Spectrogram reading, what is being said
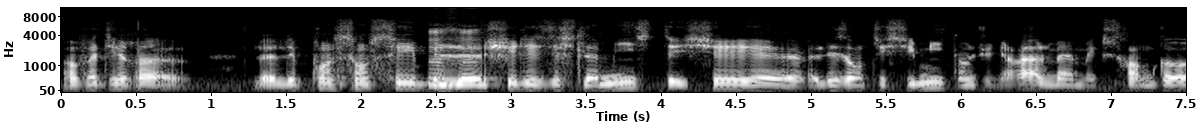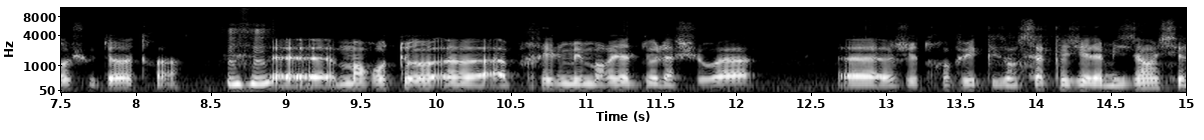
on va dire, euh, les points sensibles mhm. chez les islamistes et chez les antisémites en général, même extrême gauche ou d'autres. Hein. Mhm. mon retour après le mémorial de la Shoah, je trouvais qu'ils ont saccagé la maison et c'est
